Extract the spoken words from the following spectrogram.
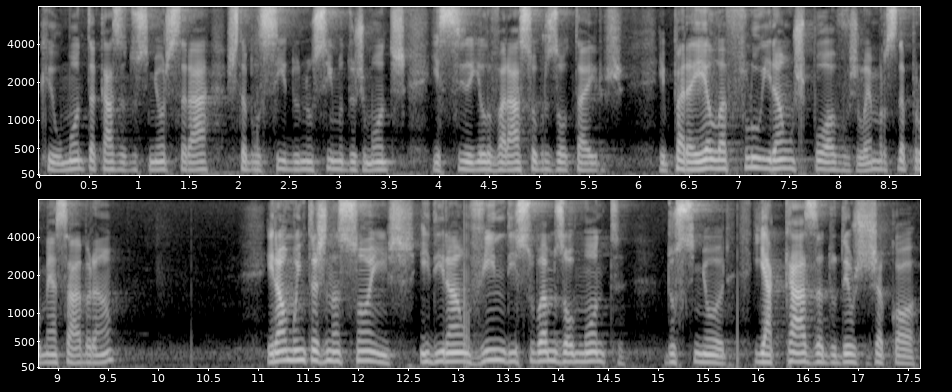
que o monte da casa do Senhor será estabelecido no cimo dos montes e se elevará sobre os outeiros. E para ele afluirão os povos. Lembra-se da promessa a Abraão? Irão muitas nações e dirão: Vinde e subamos ao monte do Senhor e à casa do Deus de Jacó,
